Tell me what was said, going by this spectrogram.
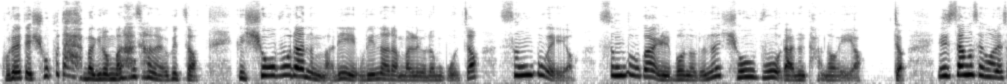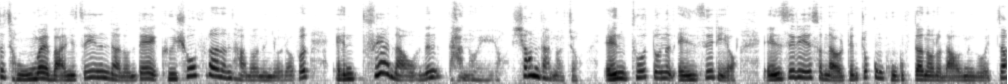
고래대 쇼부다 막 이런 말 하잖아요. 그렇죠? 그 쇼부라는 말이 우리나라 말로 여러분 뭐죠? 승부예요. 승부가 일본어로는 쇼부라는 단어예요. 그죠? 일상생활에서 정말 많이 쓰이는 단어인데 그 쇼부라는 단어는 여러분 N2에 나오는 단어예요. 시험 단어죠. N2 또는 N3요. N3에서 나올 땐 조금 고급 단어로 나오는 거겠죠.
